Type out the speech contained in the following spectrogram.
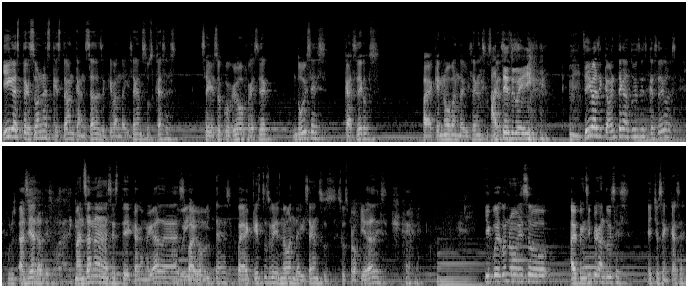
Y las personas que estaban cansadas de que vandalizaran sus casas, se les ocurrió ofrecer dulces caseros para que no vandalizaran sus casas. Antes, güey. Sí, básicamente eran dulces caseros. Puros Hacían-. Órale, Manzanas este, carameladas, Ah, palomitas, para que estos güeyes no vandalizaran sus, sus propiedades. Y pues bueno, eso al principio eran dulces hechos en casa.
